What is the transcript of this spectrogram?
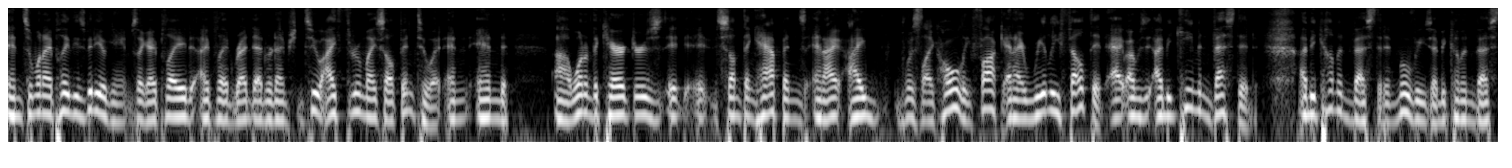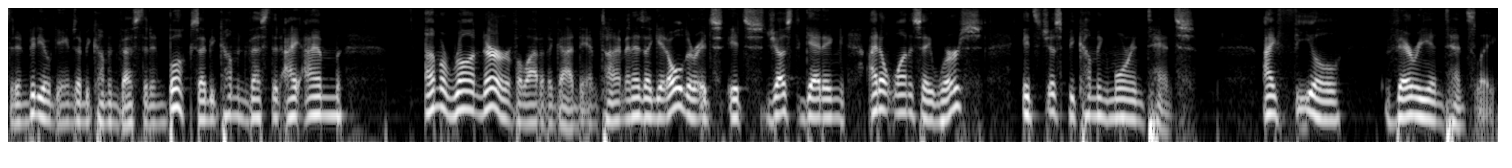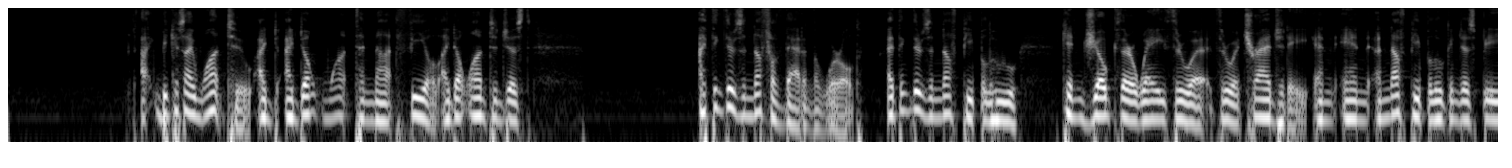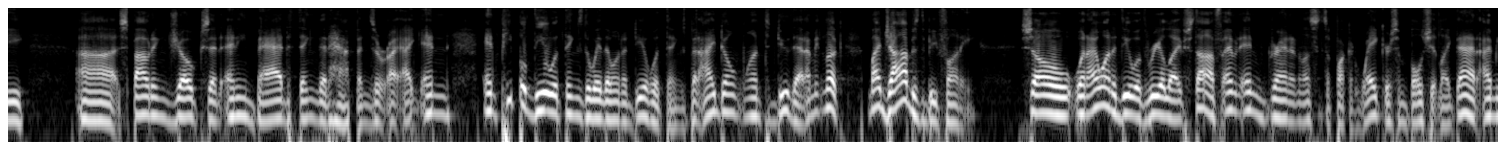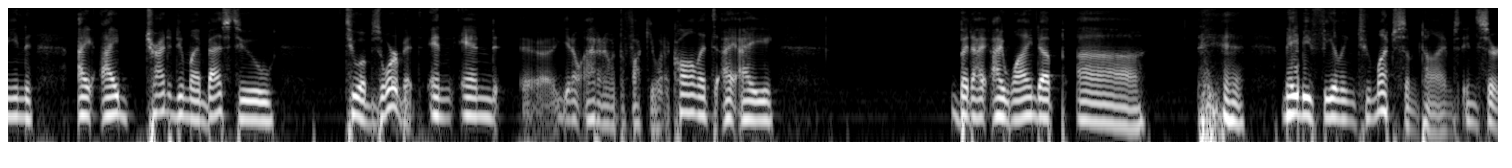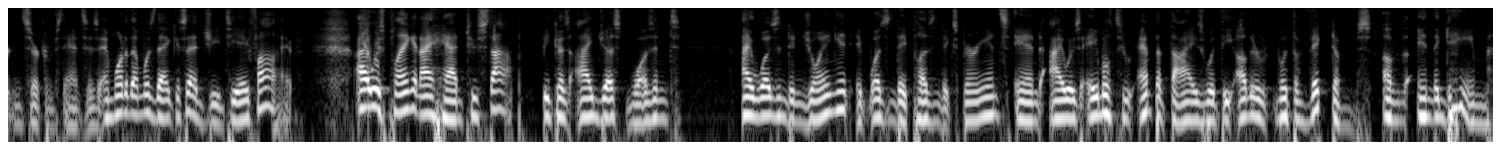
And so when I play these video games, like I played I played Red Dead Redemption 2, I threw myself into it and and uh, one of the characters, it, it, something happens, and I, I was like, "Holy fuck!" And I really felt it. I, I, was, I became invested. I become invested in movies. I become invested in video games. I become invested in books. I become invested. I, I'm, I'm a raw nerve a lot of the goddamn time. And as I get older, it's, it's just getting. I don't want to say worse. It's just becoming more intense. I feel very intensely. I, because I want to. I, I don't want to not feel. I don't want to just I think there's enough of that in the world. I think there's enough people who can joke their way through a through a tragedy, and and enough people who can just be uh, spouting jokes at any bad thing that happens, or I, and and people deal with things the way they want to deal with things. But I don't want to do that. I mean, look, my job is to be funny. So when I want to deal with real life stuff, I mean, and granted, unless it's a fucking wake or some bullshit like that, I mean, I I try to do my best to to absorb it. And and uh, you know, I don't know what the fuck you want to call it. I, I but I, I wind up uh, maybe feeling too much sometimes in certain circumstances. And one of them was, like I said, GTA 5. I was playing it I had to stop because I just wasn't I wasn't enjoying it. It wasn't a pleasant experience, and I was able to empathize with the other with the victims of the, in the game,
